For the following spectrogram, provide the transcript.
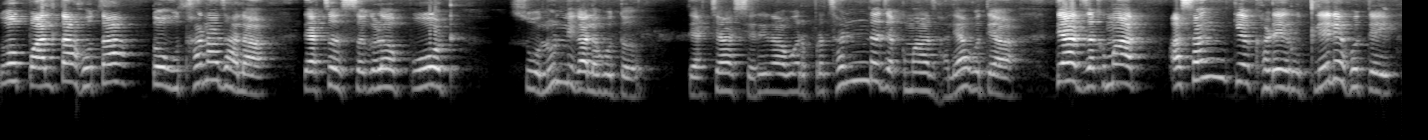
तो पालता होता तो उथाना झाला. त्याचं सगळं पोट सोलून निघालं होतं. त्याच्या शरीरावर प्रचंड जखमा झाल्या होत्या. त्या जखमात असंख्य खडे रुतलेले होते.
